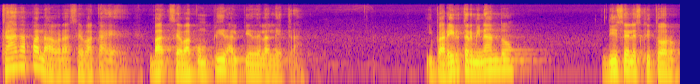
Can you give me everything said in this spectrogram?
Cada palabra se va a caer, se va a cumplir al pie de la letra. Y para ir terminando, dice el escritor,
